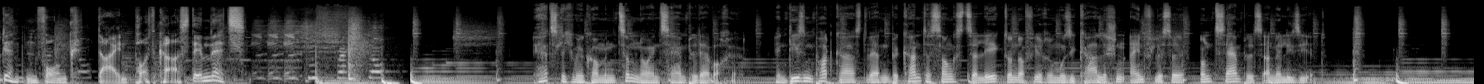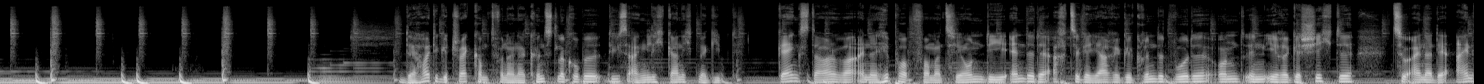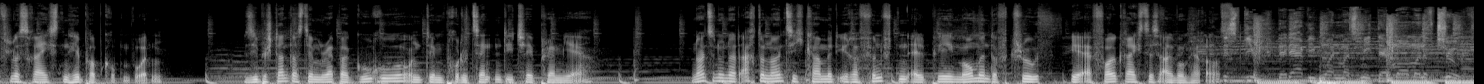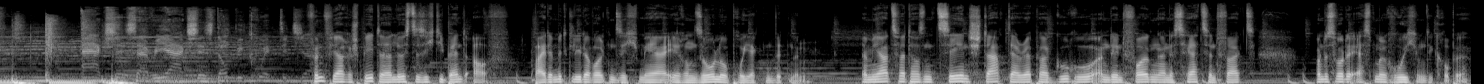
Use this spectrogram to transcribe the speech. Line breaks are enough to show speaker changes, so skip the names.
Studentenfunk, dein Podcast im Netz.
Herzlich willkommen zum neuen Sample der Woche. In diesem Podcast werden bekannte Songs zerlegt und auf ihre musikalischen Einflüsse und Samples analysiert. Der heutige Track kommt von einer Künstlergruppe, die es eigentlich gar nicht mehr gibt. Gangstar war eine Hip-Hop-Formation, die Ende der 80er Jahre gegründet wurde und in ihrer Geschichte zu einer der einflussreichsten Hip-Hop-Gruppen wurden. Sie bestand aus dem Rapper Guru und dem Produzenten DJ Premier. 1998 kam mit ihrer fünften LP Moment of Truth ihr erfolgreichstes Album heraus. Fünf Jahre später löste sich die Band auf. Beide Mitglieder wollten sich mehr ihren Solo-Projekten widmen. Im Jahr 2010 starb der Rapper Guru an den Folgen eines Herzinfarkts und es wurde erstmal ruhig um die Gruppe.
